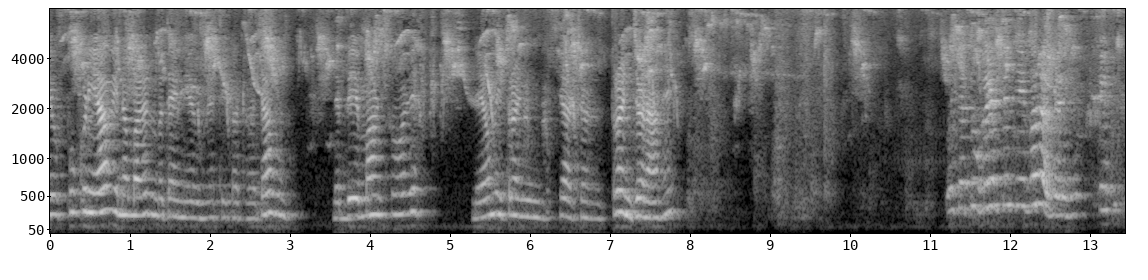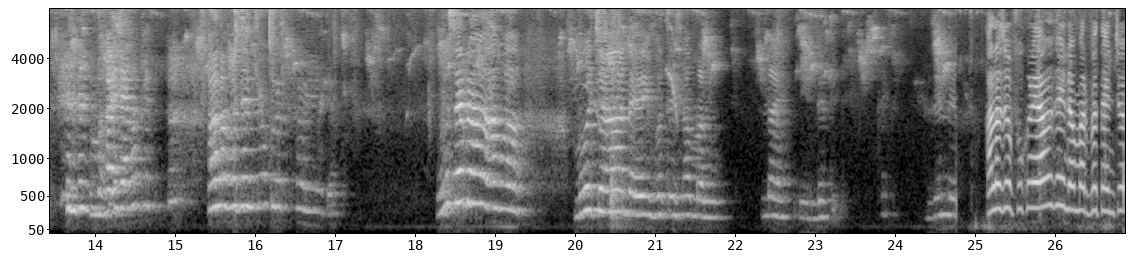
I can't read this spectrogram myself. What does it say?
એ ફૂકણી આવીને અમારે ને બધાને એવું મેથી કાઢવા જાવું. ને બે માણસો આવે ને અમે ત્રણ, ચાર જણ, ત્રણ જણા હે. ઓય તું બેઠતી હતી બરાબર માયા હાલો બધાને ચોકલેટ ખાવી છે હું છે ને આમાં મોજા ને એ બધું સામાન નાખી લેતી. હાલો જો ફૂકણી આવી ગઈ ને અમારે બધાને જો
